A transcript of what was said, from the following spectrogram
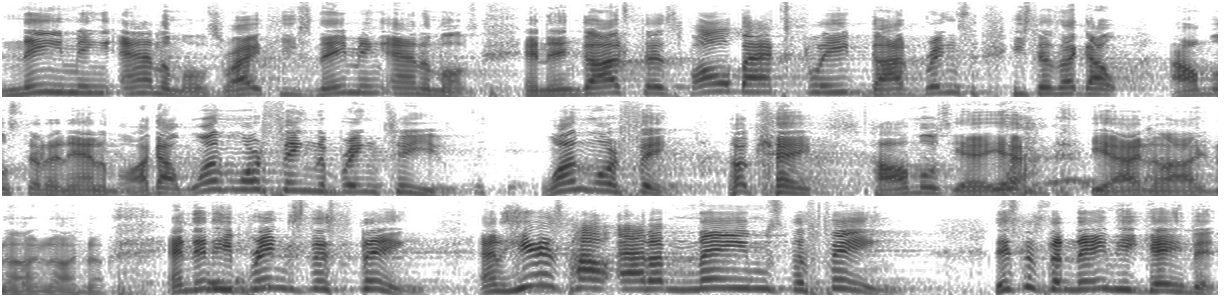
naming animals, right? He's naming animals, and then God says, "Fall back, sleep." God brings. He says, "I got." I almost said an animal. I got one more thing to bring to you. One more thing. Okay. I almost. Yeah, yeah, yeah. I know. I know. I know. I know. And then He brings this thing, and here's how Adam names the thing. This is the name He gave it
